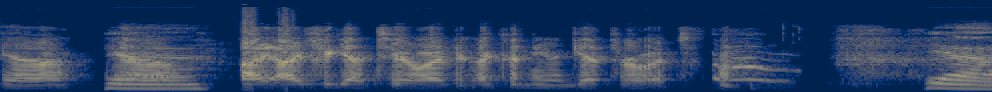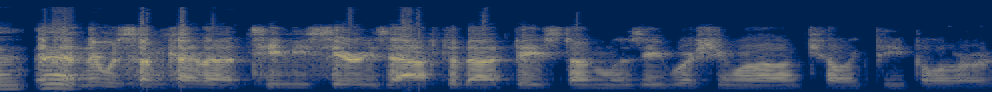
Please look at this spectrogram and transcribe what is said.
Yeah, yeah. yeah, I, I forget too. I, I couldn't even get through it. yeah. and I- then there was some kind of TV series after that based on Lizzie where she went on killing people or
